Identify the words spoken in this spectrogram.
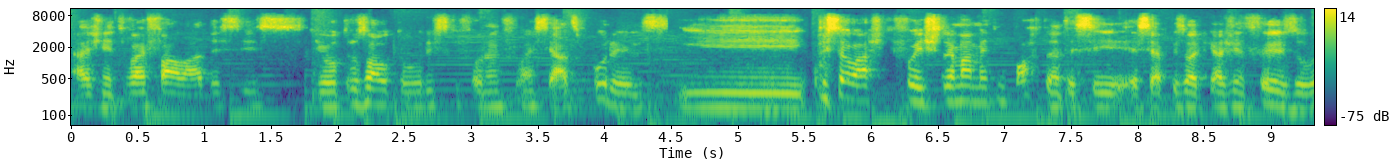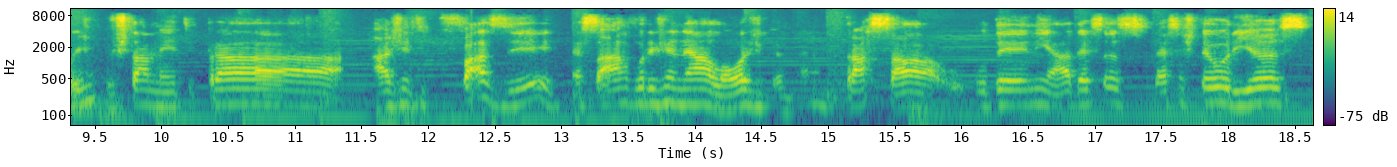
a gente vai falar desses de outros autores que foram influenciados por eles. E por isso eu acho que foi extremamente importante esse, esse episódio que a gente fez hoje, justamente para a gente fazer essa árvore genealógica, né? traçar o, o DNA dessas, dessas teorias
